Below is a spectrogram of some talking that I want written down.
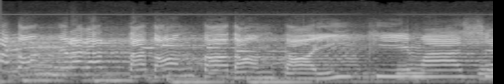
ハドンガラガッタドンとドンと行きましょう。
